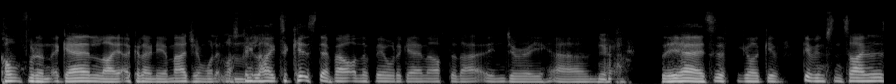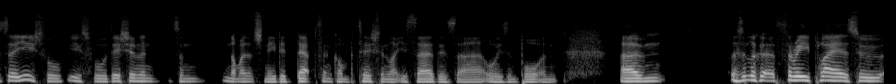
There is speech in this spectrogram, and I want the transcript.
confident again. Like I can only imagine what it must mm. be like to get step out on the field again after that injury. Um, yeah, yeah, it's you got to give give him some time. It's a useful useful addition and some not much needed depth and competition, like you said, is uh, always important. Um, let's look at three players who,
